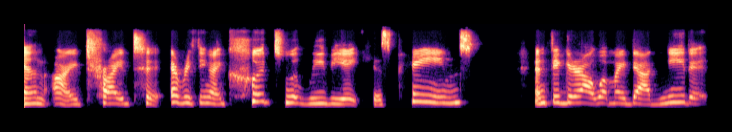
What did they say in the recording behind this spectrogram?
and I tried to everything I could to alleviate his pains and figure out what my dad needed.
